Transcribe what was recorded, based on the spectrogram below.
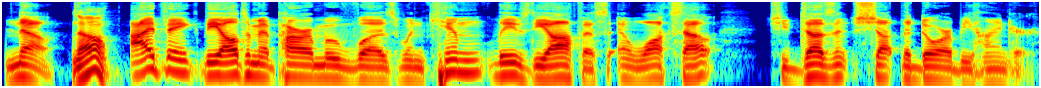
No, No, I think the ultimate power move was when Kim leaves the office and walks out, she doesn't shut the door behind her.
